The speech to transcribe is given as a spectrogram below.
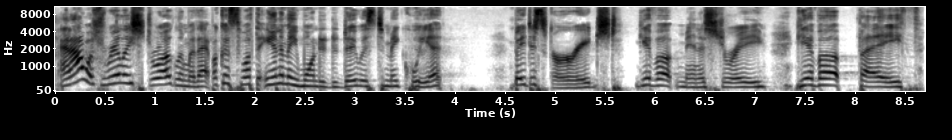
And I was really struggling with that because what the enemy wanted to do is to me quit, be discouraged, give up ministry, give up faith,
